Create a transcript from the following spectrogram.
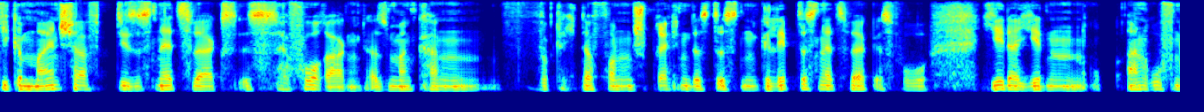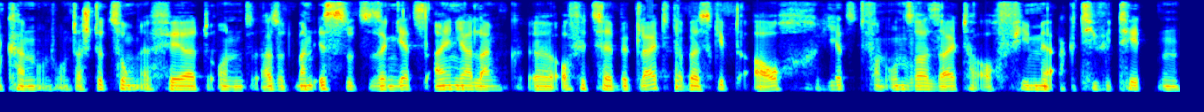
die Gemeinschaft dieses Netzwerks ist hervorragend. Also man kann wirklich davon sprechen, dass das ein gelebtes Netzwerk ist, wo jeder jeden anrufen kann und Unterstützung erfährt und also man ist sozusagen jetzt ein Jahr lang äh, offiziell begleitet, aber es gibt auch jetzt von unserer Seite auch viel mehr Aktivitäten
